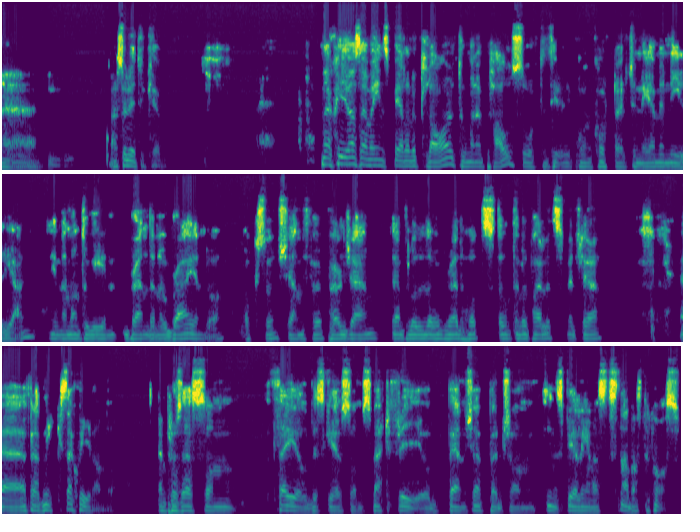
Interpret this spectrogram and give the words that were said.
Eh, alltså lite kul. När skivan sen var inspelad och klar tog man en paus och åkte till, på en kortare turné med Neil Young innan man tog in Brendan O'Brien då, också känd för Pearl Jam, Temple of the Dog, Red Hot, Stone Temple Pilots med flera. Eh, för att mixa skivan då. En process som Thale beskrev som smärtfri och Ben Shepard som inspelningarnas snabbaste fas.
